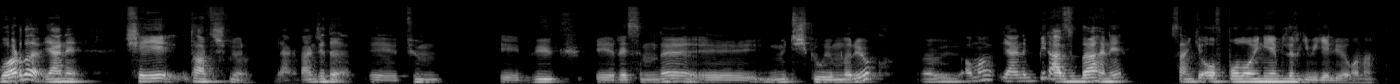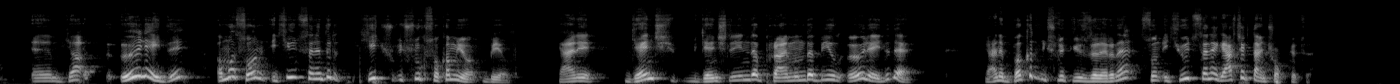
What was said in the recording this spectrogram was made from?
Bu arada yani şeyi tartışmıyorum. Yani bence de e, tüm e, büyük e, resimde e, müthiş bir uyumları yok. E, ama yani birazcık daha hani sanki off ball oynayabilir gibi geliyor bana. E, ya öyleydi ama son 2-3 senedir hiç üçlük sokamıyor Bill. Yani genç gençliğinde prime'ında Bill öyleydi de yani bakın üçlük yüzdelerine son 2-3 sene gerçekten çok kötü.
